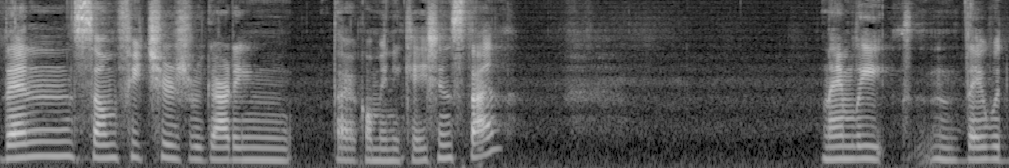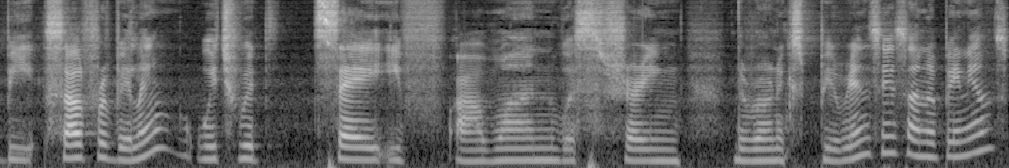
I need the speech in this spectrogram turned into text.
Then some features regarding the communication style. Namely, they would be self-revealing, which would say if uh, one was sharing their own experiences and opinions.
